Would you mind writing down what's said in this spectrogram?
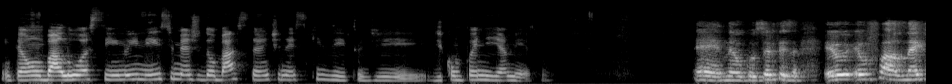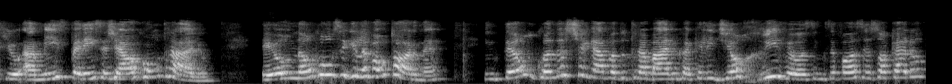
Então, o Balu, assim, no início me ajudou bastante nesse quesito de, de companhia mesmo. É, não, com certeza. Eu, eu falo, né, que a minha experiência já é ao contrário. Eu não consegui levar o Thor, né? Então, quando eu chegava do trabalho com aquele dia horrível, assim, que você fala assim, eu só quero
